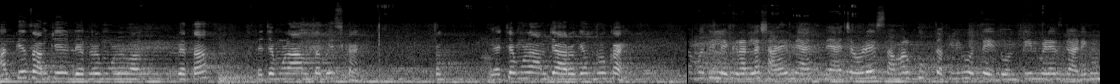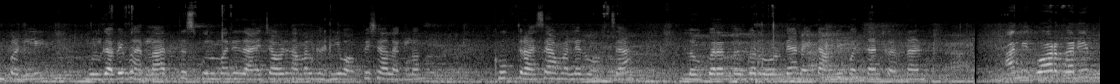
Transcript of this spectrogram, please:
आणि तेच आमचे लेकरमुळे पेतात. त्याच्यामुळं आमचा बहिष्कार याच्यामुळं आमच्या आरोग्याला धोका आहे. मध्ये लेकरांना शाळेत न्या न्यायच्या वेळेस आम्हाला खूप तकलीफ होते. दोन तीन वेळेस गाडी घेऊन पडली. मुलगा बी भरला. तर स्कूलमध्ये जायच्या वेळेस आम्हाला घरी वापस यावं लागलं. खूप त्रास आहे आम्हाला रोडचा. लवकरात लवकर रोड द्या नाही तर आम्ही मतदान करणार. आम्ही गोर गरीब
